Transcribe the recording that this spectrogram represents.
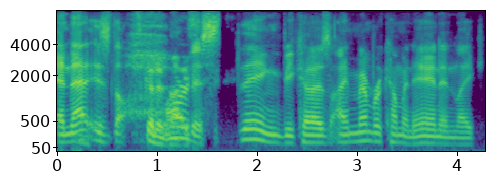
And that is the hardest thing because I remember coming in and like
